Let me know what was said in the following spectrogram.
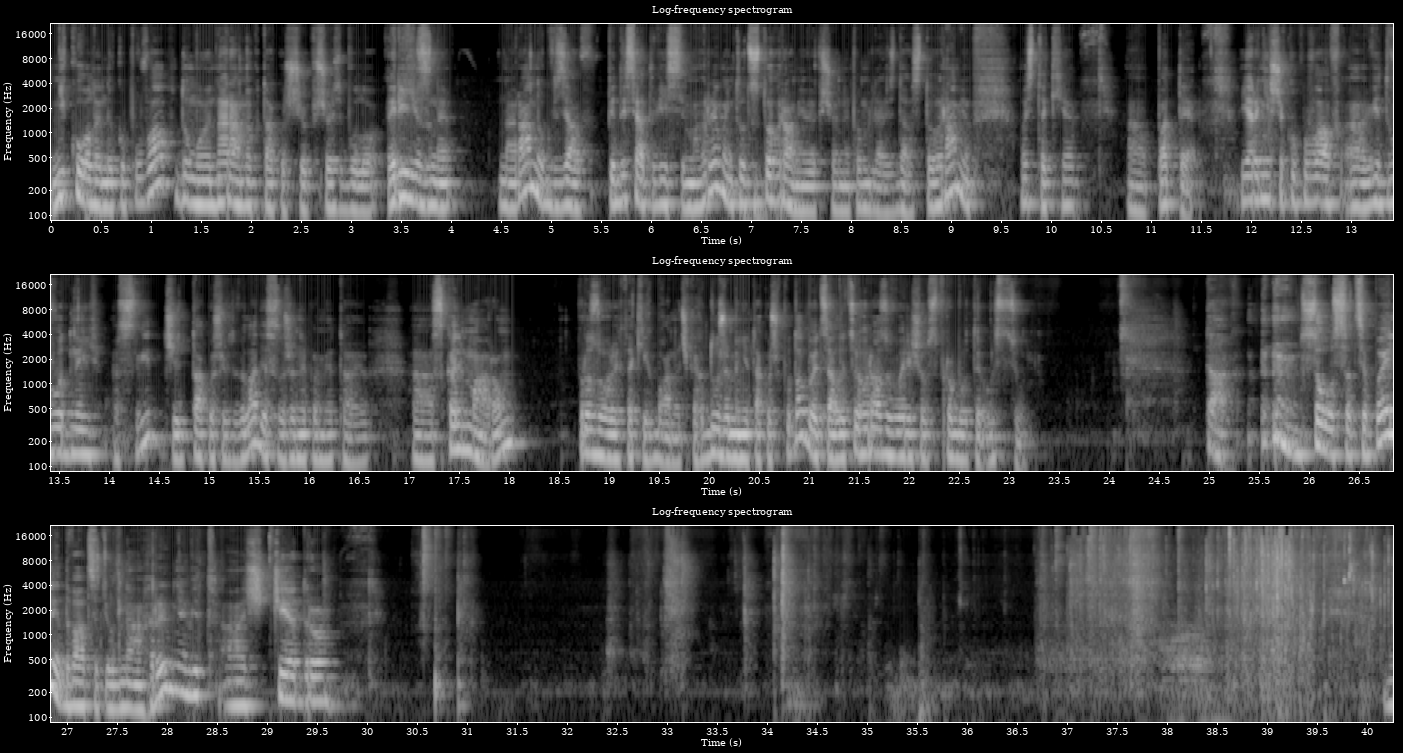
Ніколи не купував. Думаю, на ранок також, щоб щось було різне. На ранок взяв 58 гривень, тут 100 грамів, якщо я не помиляюсь, да, 100 грамів. Ось таке пате. Я раніше купував відводний світ, чи також від Веладіс, вже не пам'ятаю, з кальмаром в прозорих таких баночках. Дуже мені також подобається, але цього разу вирішив спробувати ось цю. Так, соус сацепелі 21 гривня від щедро.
